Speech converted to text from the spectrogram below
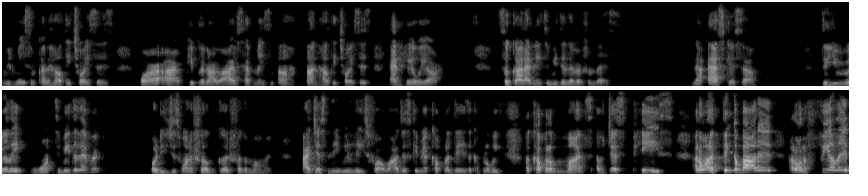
we've made some unhealthy choices, or our people in our lives have made some un- unhealthy choices, and here we are. So, God, I need to be delivered from this. Now ask yourself do you really want to be delivered? Or do you just want to feel good for the moment? I just need release for a while. Just give me a couple of days, a couple of weeks, a couple of months of just peace. I don't want to think about it. I don't want to feel it.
